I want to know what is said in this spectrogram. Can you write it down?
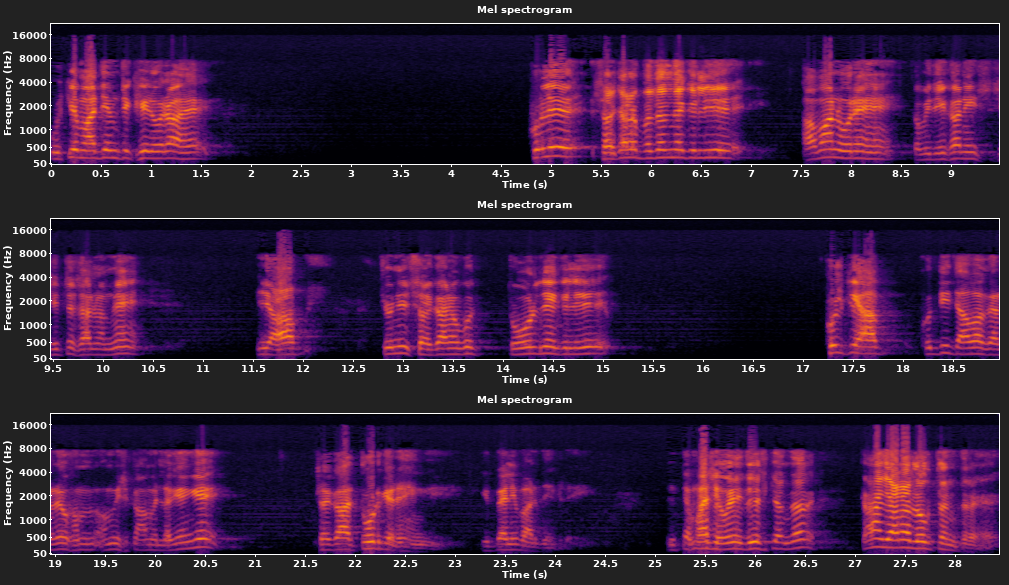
उसके माध्यम से खेल हो रहा है। खुले सरकार बदलने के लिए आह्वान हो रहे हैं, कभी देखा नहीं सितर साल में हमने, कि आप चुनित सरकारों को तोड़ने के लिए खुल के आप खुद ही दावा कर रहे हो, हम हम इस काम में लगेंगे, सरकार तोड़ के रहेंगे, ये पहली बार देख रहे हैं। तमाशे हो रहे देश के अंदर, कहाँ जा रहा लोकतंत्र है?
